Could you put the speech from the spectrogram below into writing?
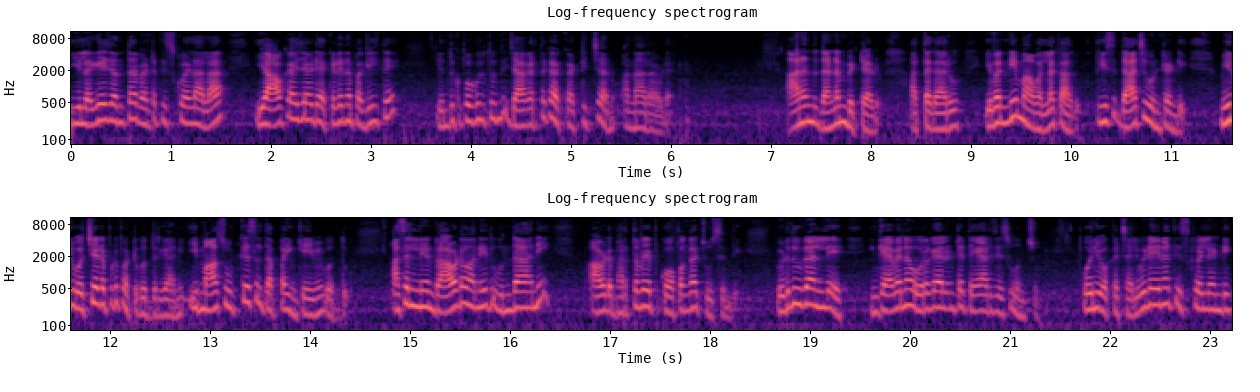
ఈ లగేజ్ అంతా వెంట తీసుకువెళ్ళాలా? ఈ ఆవకాయ జాడి ఎక్కడైనా పగిలితే? ఎందుకు పగులుతుంది? జాగ్రత్తగా కట్టించాను అన్నారు ఆవిడ. ఆనంద్ దండం పెట్టాడు. అత్తగారు ఇవన్నీ మా వల్ల కాదు. తీసి దాచి ఉంటండి. మీరు వచ్చేటప్పుడు పట్టుకొద్దురు కానీ ఈ మా సూట్ కేసులు తప్ప ఇంకేమీ వద్దు. అసలు నేను రావడం అనేది ఉందా అని ఆవిడ భర్త వైపు కోపంగా చూసింది. విడుదుగానిలే ఇంకేమైనా ఊరగాయలుంటే తయారు చేసి ఉంచు. పోనీ ఒక చలివిడైనా తీసుకువెళ్ళండి.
